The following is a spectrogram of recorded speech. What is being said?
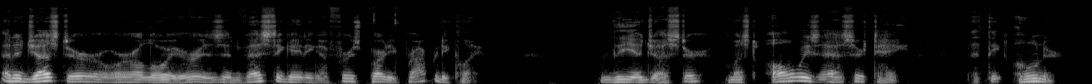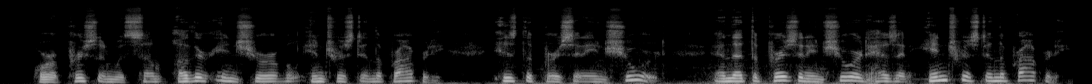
an adjuster or a lawyer is investigating a first party property claim, the adjuster must always ascertain that the owner or a person with some other insurable interest in the property is the person insured, and that the person insured has an interest in the property.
